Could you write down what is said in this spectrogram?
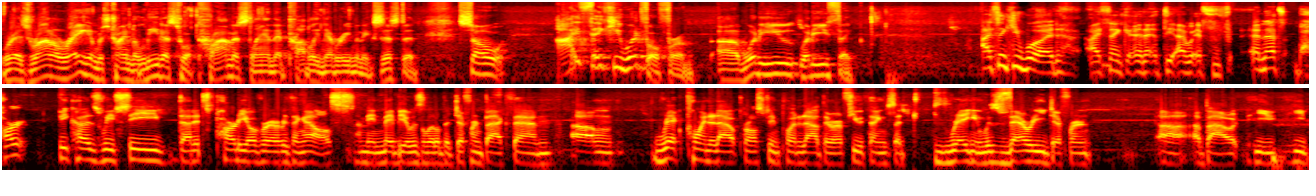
whereas Ronald Reagan was trying to lead us to a promised land that probably never even existed. So I think he would vote for him. Uh, what do you What do you think? I think he would. I think, and the, if and that's part because we see that it's party over everything else. I mean, maybe it was a little bit different back then. Um, Rick pointed out, Perlstein pointed out, there are a few things that Reagan was very different uh, about. He he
